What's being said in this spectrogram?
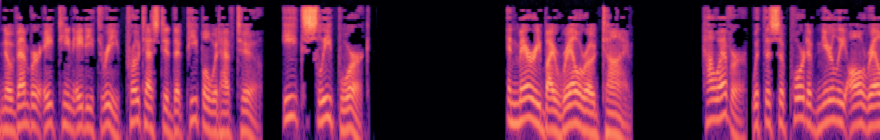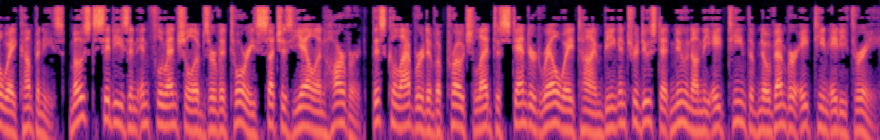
November 1883 protested that people would have to "...eat sleep work and marry by railroad time." However, with the support of nearly all railway companies, most cities and influential observatories such as Yale and Harvard, this collaborative approach led to standard railway time being introduced at noon on 18 November 1883.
